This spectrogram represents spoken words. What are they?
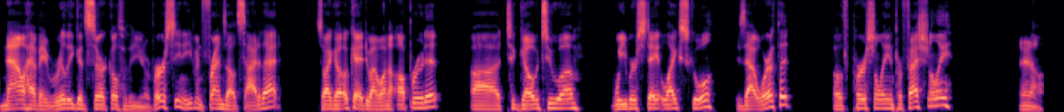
Now have a really good circle through the university and even friends outside of that. So I go, okay, do I want to uproot it uh, to go to a Weber State like school? Is that worth it, both personally and professionally? I don't know.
